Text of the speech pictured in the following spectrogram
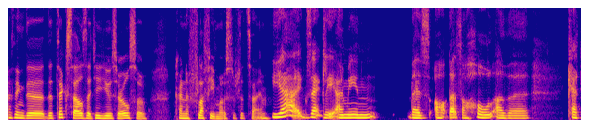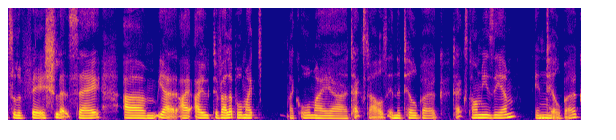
I think the the textiles that you use are also kind of fluffy most of the time. Yeah, exactly. I mean, there's a, that's a whole other kettle of fish, let's say. Um, yeah, I, I develop all my like all my uh, textiles in the Tilburg Textile Museum in Tilburg.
